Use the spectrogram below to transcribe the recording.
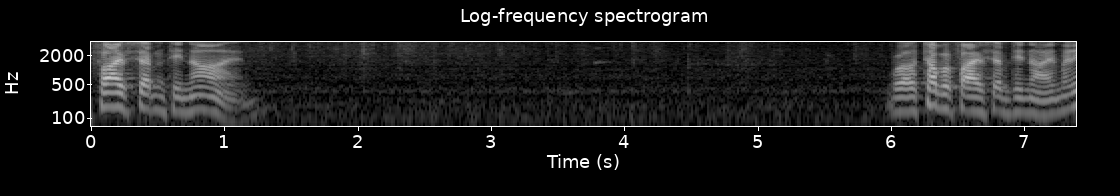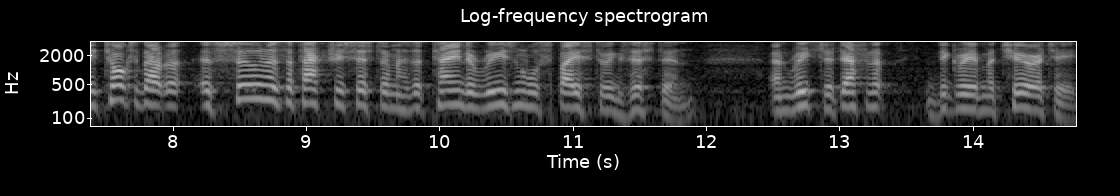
579. Well, top of 579, when he talks about uh, as soon as the factory system has attained a reasonable space to exist in and reached a definite degree of maturity,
